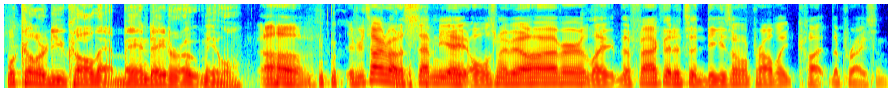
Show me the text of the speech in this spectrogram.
What color do you call that? Band Aid or oatmeal? Um, if you're talking about a 78 Oldsmobile, however, like the fact that it's a diesel probably cut the price in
